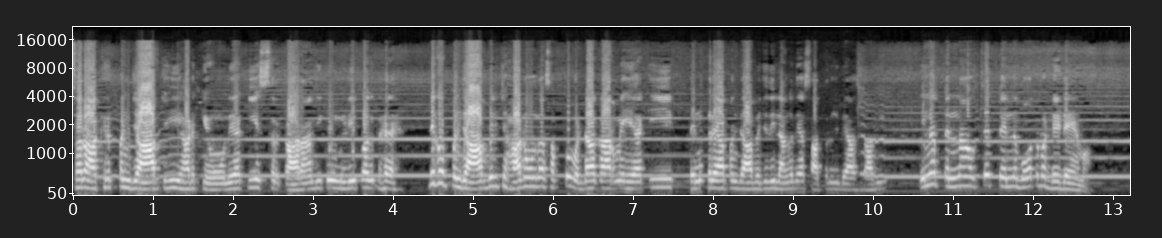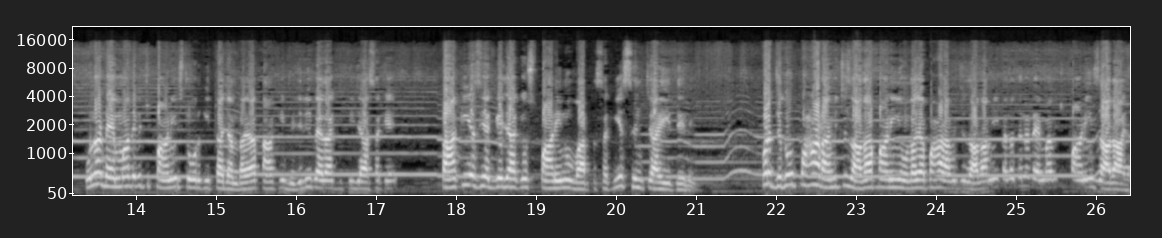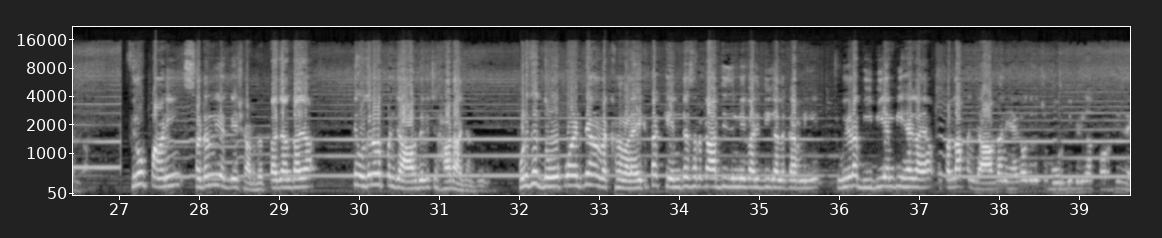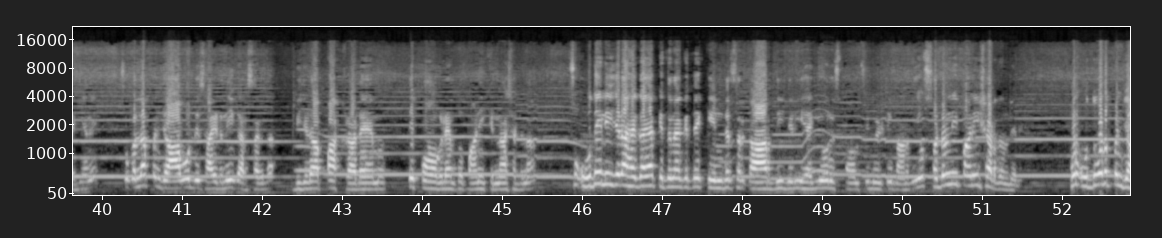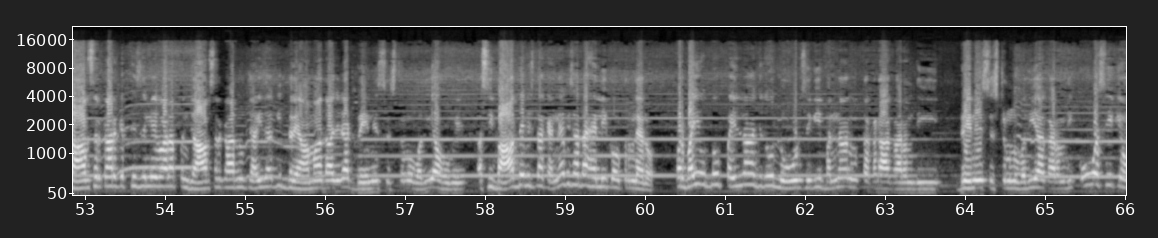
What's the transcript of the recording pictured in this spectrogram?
Sir, ਆਖਿਰ ਪੰਜਾਬ 'ਚ ਹੀ ਹੜ੍ਹ ਕਿਉਂ ਆਉਂਦੇ ਆ? ਕਿ ਇਹ ਸਰਕਾਰਾਂ ਦੀ ਕੋਈ ਮਿਲੀ ਭਗਤ ਹੈ? ਦੇਖੋ, ਪੰਜਾਬ ਦੇ ਵਿੱਚ ਹੜ੍ਹ ਆਉਣ ਦਾ ਸਭ ਤੋਂ ਵੱਡਾ ਕਾਰਨ ਇਹ ਹੈ ਕਿ ਤਿੰਨ ਦਰਿਆ ਪੰਜਾਬ ਵਿੱਚ ਦੀ ਲੰਘਦੇ ਆ, ਸਤਲੁਜ ਬਿਆਸ ਰਾਵੀ ਇਹਨਾਂ ਤਿੰਨਾਂ ਉੱਤੇ ਤਿੰਨ ਬਹੁਤ ਵੱਡੇ ਡੈਮ ਆ। ਉਹਨਾਂ ਡੈਮਾਂ ਦੇ ਵਿੱਚ ਪਾਣੀ ਸਟੋਰ ਕੀਤਾ ਜਾਂਦਾ ਆ ਤਾਂ ਕਿ ਬਿਜਲੀ ਪੈਦਾ ਕੀਤੀ ਜਾ ਸਕੇ, ਤਾਂ ਕਿ ਅਸੀਂ ਅੱਗੇ ਜਾ ਕੇ ਉਸ ਪਾਣੀ ਨੂੰ ਵਰਤ ਸਕੀਏ ਸਿੰਚਾਈ ਦੇ ਲਈ। ਪਰ ਜਦੋਂ ਪਹਾੜਾਂ ਵਿੱਚ ਜ਼ਿਆਦਾ ਪਾਣੀ ਆਉਂਦਾ ਜਾਂ ਪਹਾੜਾਂ ਵਿੱਚ ਜ਼ਿਆਦਾ ਮੀਂਹ ਪੈਂਦਾ, ਤੇ ਇਹਨਾਂ ਡੈਮਾਂ ਵਿੱਚ ਪਾਣੀ ਜ਼ਿਆਦਾ ਆ ਜਾਂਦਾ। ਫਿਰ ਉਹ ਪਾਣੀ ਸਡਨਲੀ ਅੱਗੇ ਛੱਡ ਦਿੱਤਾ ਜਾਂਦਾ ਆ। ਤੇ ਉਹਦੇ ਨਾਲ ਪੰਜਾਬ ਦੇ ਵਿੱਚ ਹੜ੍ਹ ਆ ਜਾਂਦੇ ਨੇ। ਹੁਣ ਇੱਥੇ ਦੋ ਪੁਆਇੰਟ ਧਿਆਨ ਰੱਖਣ ਵਾਲਾ ਇੱਕ ਤਾਂ ਕੇਂਦਰ ਸਰਕਾਰ ਦੀ ਜ਼ਿੰਮੇਵਾਰੀ ਦੀ ਗੱਲ ਕਰ ਲਈਏ, ਕਿਉਂਕਿ ਜਿਹੜਾ ਬੀਬੀਐਮਬੀ ਹੈਗਾ ਆ, ਉਹ ਕੱਲਾ ਪੰਜਾਬ ਦਾ ਨਹੀਂ ਹੈਗਾ, ਉਹਦੇ ਵਿੱਚ ਹੋਰ ਵੀ ਜਿਹੜੀਆਂ ਅਥਾਰਟੀਆਂ ਹੈਗੀਆਂ ਨੇ, ਸੋ ਕੱਲਾ ਪੰਜਾਬ ਉਹ ਡਿਸਾਈਡ ਨਹੀਂ ਕਰ ਸਕਦਾ ਵੀ ਜਿਹੜਾ ਭਾਖੜਾ ਡੈਮ ਤੇ ਪੌਂਗ ਡੈਮ ਤੋਂ ਪਾਣੀ ਕਿੰਨਾ ਛੱਡਣਾ। ਸੋ ਉਹਦੇ ਲਈ ਜਿਹੜਾ ਹੈਗਾ ਆ, ਕਿਤੇ ਨਾ ਕਿਤੇ ਕੇਂਦਰ ਸਰਕਾਰ ਦੀ ਜਿਹੜੀ ਹੈਗੀ ਉਹ ਰਿਸਪੌਂਸਿਬਿਲਟੀ ਬਣਦੀ ਹੈ। ਉਹ ਸਡਨਲੀ ਪਾਣੀ ਛੱਡ ਦਿੰਦੇ ਨੇ। ਹੁਣ ਉਦੋਂ ਬਾਅਦ ਪੰਜਾਬ ਸਰਕਾਰ ਕਿੱਥੇ ਜ਼ਿੰਮੇਵਾਰ ਆ? ਪੰਜਾਬ ਸਰਕਾਰ ਨੂੰ ਚਾਹੀਦਾ ਕਿ ਦਰਿਆਵਾਂ ਦਾ ਜਿਹੜਾ ਡਰੇਨੇਜ ਸਿਸਟਮ ਉਹ ਵਧੀਆ ਹੋਵੇ। ਅਸੀਂ ਬਾਅਦ ਦੇ ਵਿੱਚ ਤਾਂ ਕਹਿੰਦੇ ਆ ਵੀ ਸਾਡਾ ਹੈਲੀਕਾਪਟਰ ਲੈ ਲਓ। ਪਰ ਬਾਈ ਉਦੋਂ ਪਹਿਲਾਂ ਜਦੋਂ ਲੋੜ ਸੀਗੀ ਬੰਨਾਂ ਨੂੰ ਤਕੜਾ ਕਰਨ ਦੀ ਡਰੇਨੇਜ ਸਿਸਟਮ ਨੂੰ ਵਧੀਆ ਕਰਨ ਦੀ, ਉਹ ਅਸੀਂ ਕਿਉਂ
